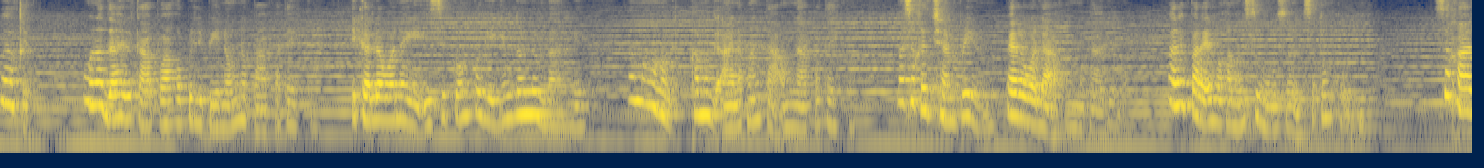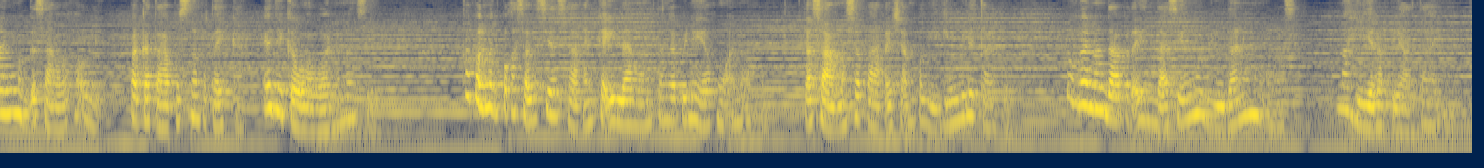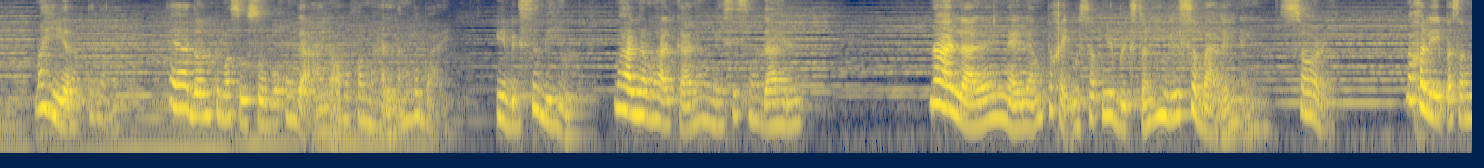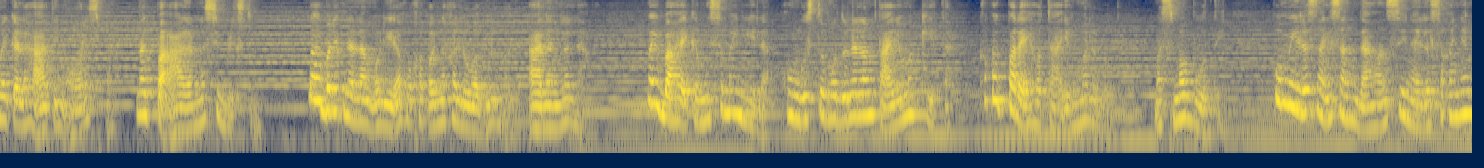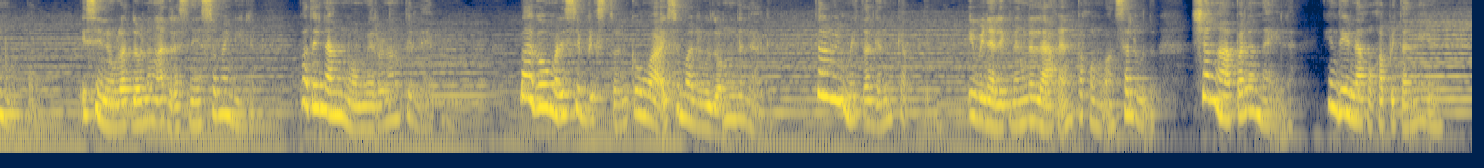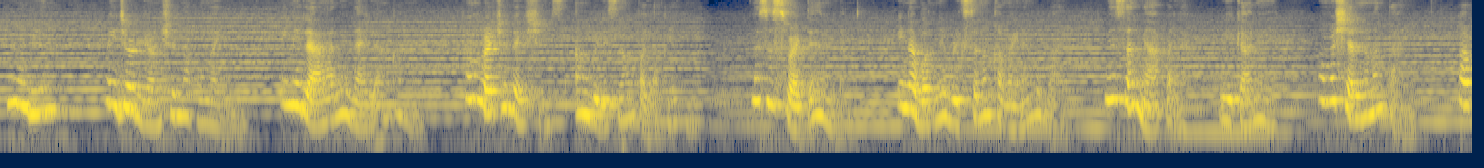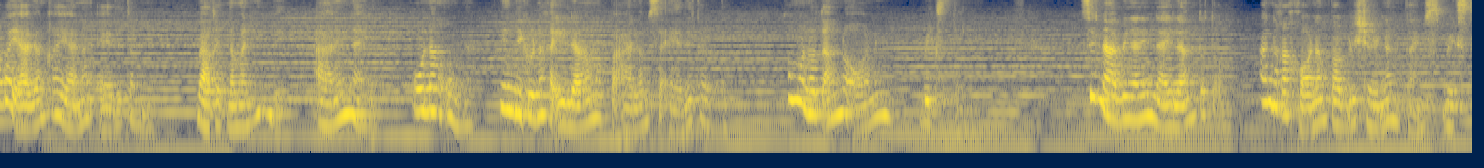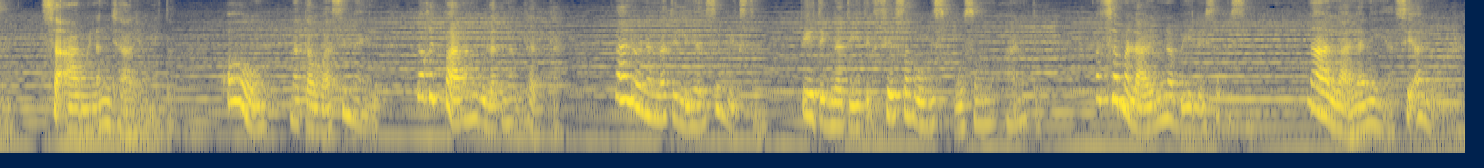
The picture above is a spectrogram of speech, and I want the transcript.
Bakit? Una dahil kapwa ako Pilipino ang napapatay ko. Ikalawa naiisip ko ang pagiging damdamin ng mga mag- kamag-anak ng taong napatay ko. Masakit syempre yun, pero wala akong magagawa. Pare-pareho kaming sumusunod sa tungkulin. Sakaling mag-asawa ka ulit, pagkatapos na patay ka, edi kawawa naman siya. Kapag nagpakasal siya sa akin, kailangan tanggapin niya kung ano ako. Kasama sa package ang pagiging militar ko. Kung ganun dapat ay handa siyang magyuda ng mga oras. Mahirap yata yun. Mahirap talaga. Kaya doon ko masusubok kung gaano ako kamahal ng babae. Ibig sabihin, mahal na mahal ka ng misis mo dahil naalala ni Naila ang pakiusap ni Brixton hinggil sa bagay na yun. Sorry. Makalipas ang may kalahating oras pa, nagpaalam na si Brixton. Babalik na lang uli ako kapag nakaluwag-luwag, anang lalaki. May bahay kami sa Maynila. Kung gusto mo doon na lang tayo magkita kapag pareho tayong malulog. Mas mabuti. Pumilas ng isang dahon si Naila sa kanyang notepad. Isinulat daw ng address niya sa Maynila, pati na ang numero ng telepono. Bago umalis si Brixton, kung wais sumaludo ang dalaga, we meet again, Captain. Ibinalik ng lalaki ang pakunwang saludo. Siya nga pala, Naila. Hindi na ako kapitan ngayon. Yung yun, Major Leontion ako ngayon. Inilahan ni Naila ang kamay. Congratulations, ang bilis ng pag-akit mo. Nasuswerte lang. Inabot ni Brixton ang kamay ng babae. Minsan nga pala, wika niya. Mamasyal naman tayo. Papayagan kaya ng editor mo. Bakit naman hindi? Aning Naila. Unang-una, hindi ko na kailangan magpaalam sa editor ko. Kumunot ang noo ni Brixton. Sinabi na ni Naila ang totoo. Anak ako ng publisher ng Times Brixton. Sa amin ang dyaryo nito. Oh, natawa si Naila. Bakit parang gulat na gulat ka? Lalo nang natilihan si Brixton. Titig na titig siya sa hugis pusong mukha nito. At sa malalim na bilay sa pisngi. Naalala niya si Alora.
